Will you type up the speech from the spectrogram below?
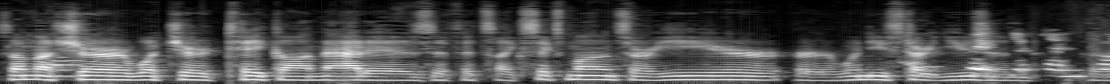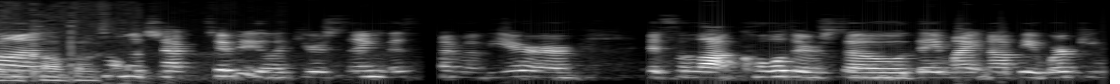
So I'm not sure what your take on that is. If it's like six months or a year, or when do you start using it depends on compost? how much activity. Like you're saying, this time of year it's a lot colder, so they might not be working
